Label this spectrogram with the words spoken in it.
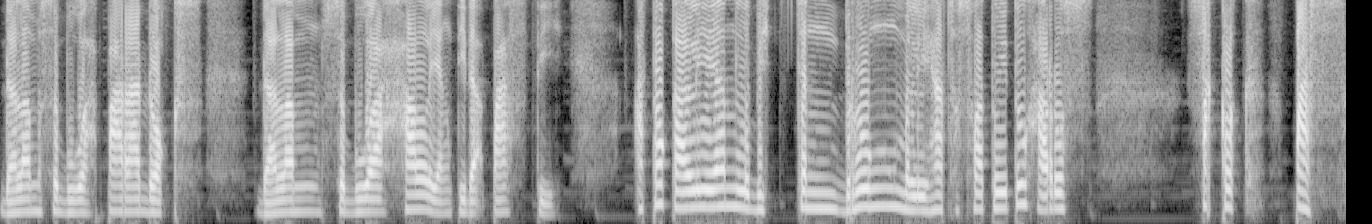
dalam sebuah paradoks, dalam sebuah hal yang tidak pasti, atau kalian lebih cenderung melihat sesuatu itu harus saklek, pas,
